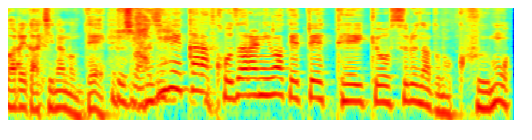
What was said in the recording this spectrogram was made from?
われがちなのでね。初めから小皿に分けて提供するなどの工夫も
